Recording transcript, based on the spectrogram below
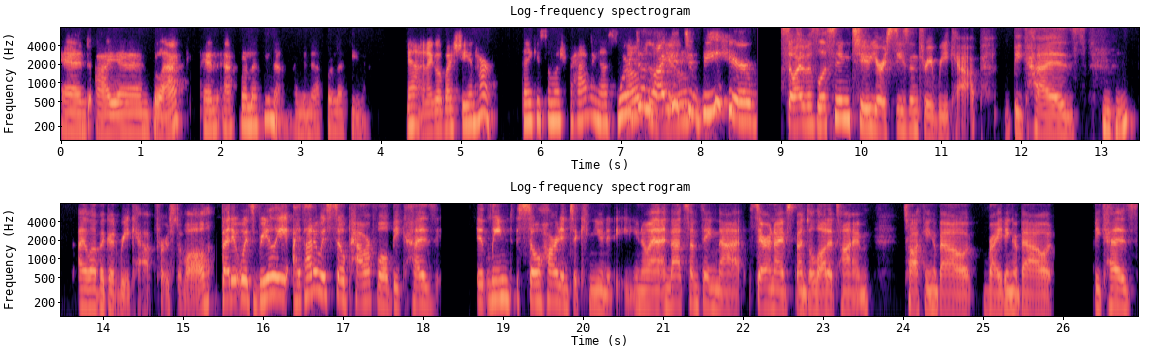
And I am Black and Afro Latina. I'm an Afro Latina. Yeah, and I go by she and her. Thank you so much for having us. We're delighted to be here. So I was listening to your season three recap because mm-hmm. I love a good recap, first of all. But it was really, I thought it was so powerful because it leaned so hard into community, you know, and that's something that Sarah and I have spent a lot of time talking about, writing about, because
